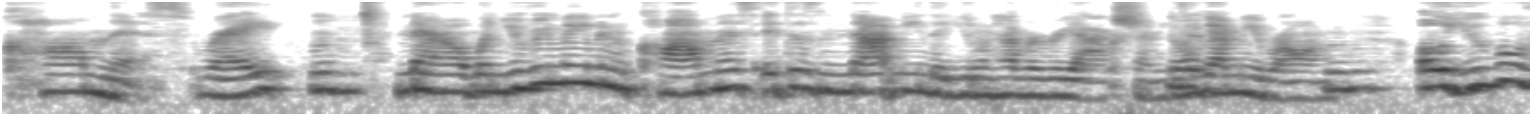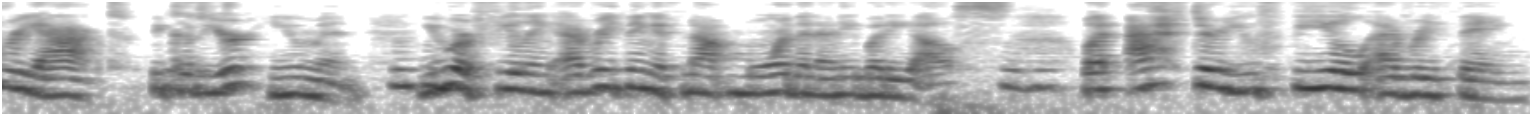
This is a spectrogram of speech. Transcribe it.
calmness, right? Mhm. Now, when you remain in calmness, it does not mean that you don't have a reaction. Don't Yeah. get me wrong. Mhm. Oh, you will react because you're human. Mhm. You are feeling everything, if not more than anybody else. Mhm. But after you feel everything,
